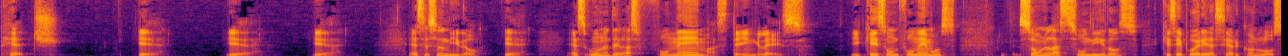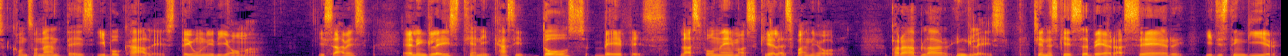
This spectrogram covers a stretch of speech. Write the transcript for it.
pitch. I, I, I. Ese sonido, I, es una de las fonemas de inglés. ¿Y qué son fonemos? Son los sonidos que se puede hacer con los consonantes y vocales de un idioma. Y sabes, el inglés tiene casi dos veces las fonemas que el español. Para hablar inglés, tienes que saber hacer y distinguir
